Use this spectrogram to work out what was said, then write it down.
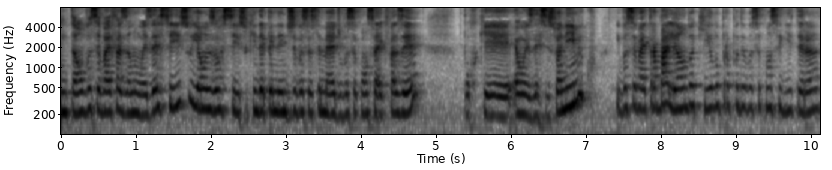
Então você vai fazendo um exercício e é um exercício que independente de você ser médio, você consegue fazer, porque é um exercício anímico e você vai trabalhando aquilo para poder você conseguir ter a,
